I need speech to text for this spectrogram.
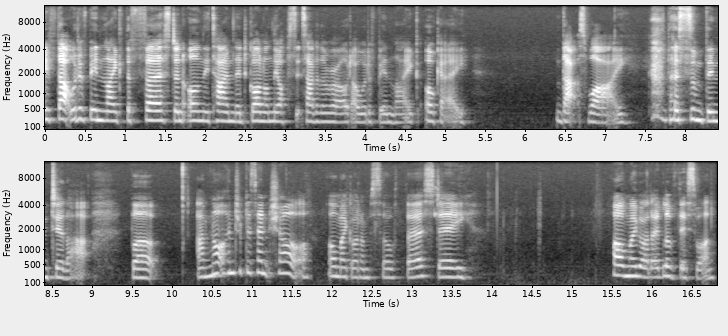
if that would have been like the first and only time they'd gone on the opposite side of the road, I would have been like, okay, that's why. There's something to that. But I'm not 100% sure. Oh my god, I'm so thirsty. Oh my god, I love this one.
